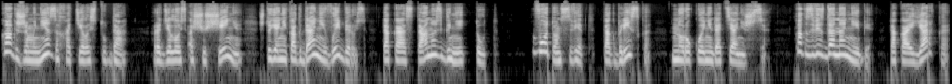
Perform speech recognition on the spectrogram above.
Как же мне захотелось туда. Родилось ощущение, что я никогда не выберусь, так и останусь гнить тут. Вот он свет, так близко, но рукой не дотянешься. Как звезда на небе, такая яркая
